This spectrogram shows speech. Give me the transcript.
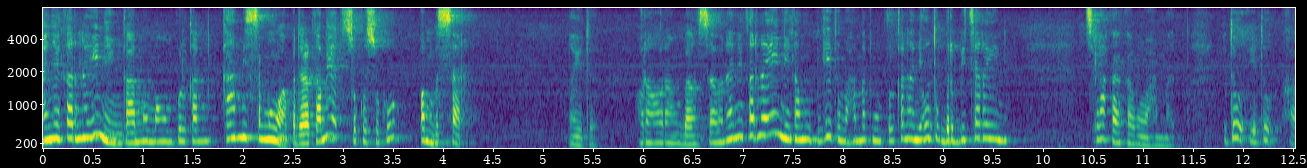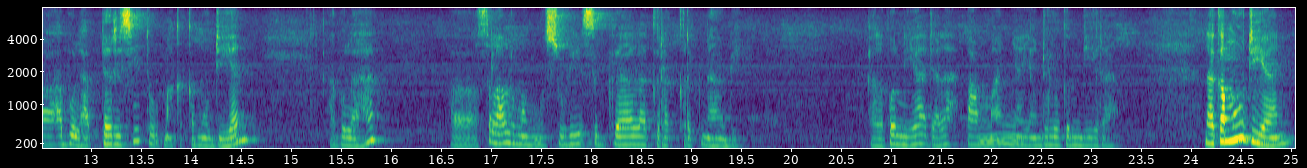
Hanya karena ini kamu mengumpulkan kami semua padahal kami suku-suku pembesar. Nah itu. Orang-orang bangsa hanya karena ini kamu begitu Muhammad mengumpulkan hanya untuk berbicara ini celaka kamu Muhammad itu itu uh, Abu Lahab. Dari situ maka kemudian Abu Lahab uh, selalu memusuhi segala gerak-gerik Nabi. Walaupun dia adalah pamannya yang dulu gembira. Nah kemudian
